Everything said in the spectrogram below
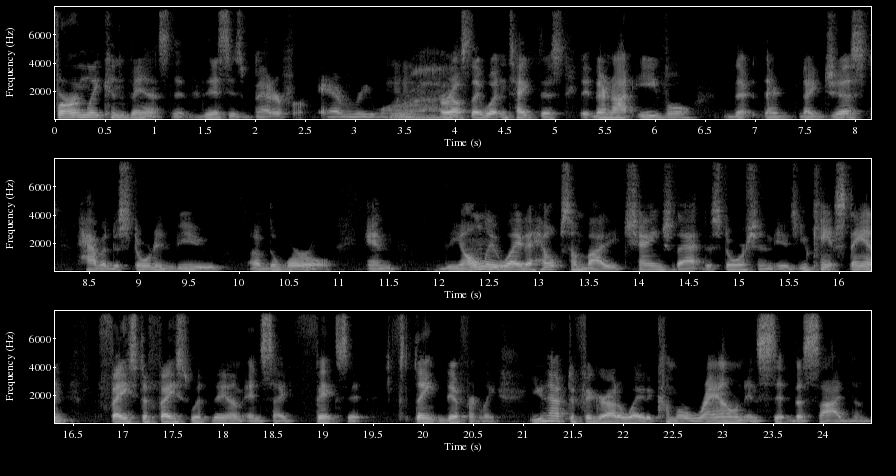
firmly convinced that this is better for everyone, Right. or else they wouldn't take this. They're not evil. They're, they're they just have a distorted view of the world, and the only way to help somebody change that distortion is you can't stand face to face with them and say fix it, think differently you have to figure out a way to come around and sit beside them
